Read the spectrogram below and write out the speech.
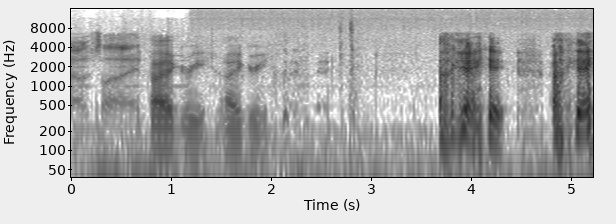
outside. I agree. I agree. Okay. Okay.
